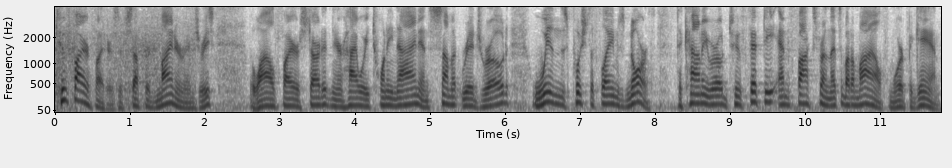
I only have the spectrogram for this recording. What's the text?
Two firefighters have suffered minor injuries. The wildfire started near Highway 29 and Summit Ridge Road. Winds pushed the flames north to County Road 250 and Fox Run. That's about a mile from where it began.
